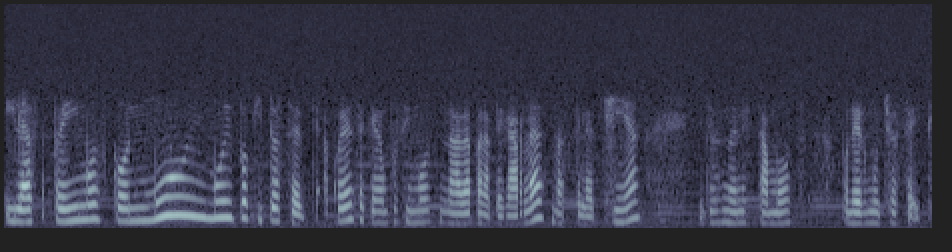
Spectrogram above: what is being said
y las freímos con muy, muy poquito aceite. Acuérdense que no pusimos nada para pegarlas, más que la chía, entonces no necesitamos poner mucho aceite.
